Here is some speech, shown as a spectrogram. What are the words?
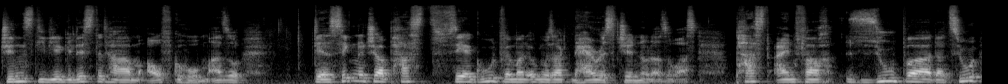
Gins, die wir gelistet haben, aufgehoben. Also, der Signature passt sehr gut, wenn man irgendwo sagt, ein Harris Gin oder sowas. Passt einfach super dazu,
